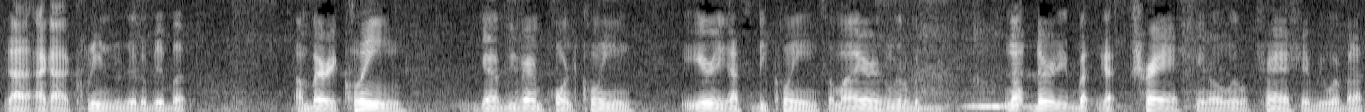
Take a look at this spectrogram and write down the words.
I gotta, I gotta clean it a little bit, but I'm very clean. You gotta be very important to clean. Your area got to be clean. So my area is a little bit, not dirty, but got trash, you know, a little trash everywhere. But I,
